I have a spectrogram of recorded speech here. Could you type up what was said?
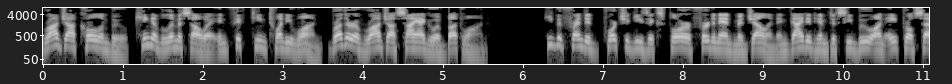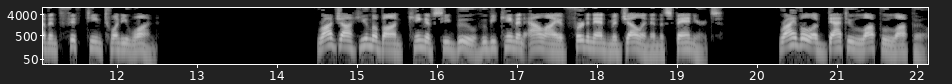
Raja Kolambu, king of Limasawa in 1521, brother of Raja Siagu of Butuan. He befriended Portuguese explorer Ferdinand Magellan and guided him to Cebu on April 7, 1521. Raja Humabon, king of Cebu who became an ally of Ferdinand Magellan and the Spaniards. Rival of Datu Lapu-Lapu.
